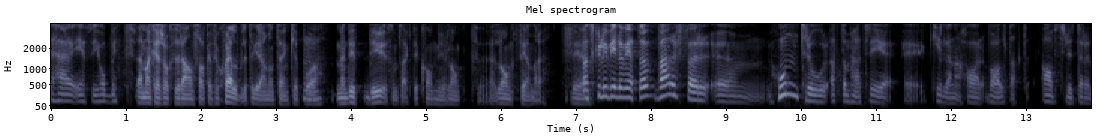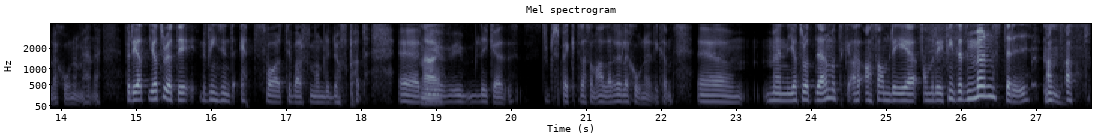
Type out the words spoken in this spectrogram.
det här är så jobbigt. Där man kanske också rannsakar sig själv lite grann och tänker på, Mm. men det, det är ju som sagt, det kom ju långt, långt senare. Det, Man skulle vilja veta varför ehm, hon tror att de här tre eh, killarna har valt att avsluta relationen med henne. För det, jag tror att det, det finns inte ett svar till varför man blir dumpad. Eh, det är ju lika stort spektra som alla relationer. Liksom. Ehm, men jag tror att däremot, alltså om det, är, om det finns ett mönster i att, att,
